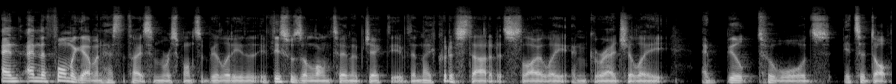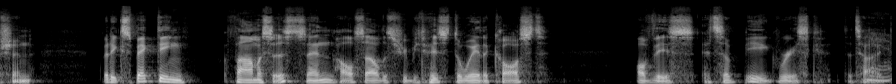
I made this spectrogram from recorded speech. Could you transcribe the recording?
And and the former government has to take some responsibility that if this was a long term objective, then they could have started it slowly and gradually and built towards its adoption. But expecting pharmacists and wholesale distributors to wear the cost of this, it's a big risk to take. Yeah.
